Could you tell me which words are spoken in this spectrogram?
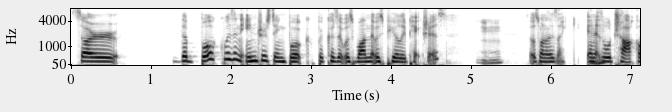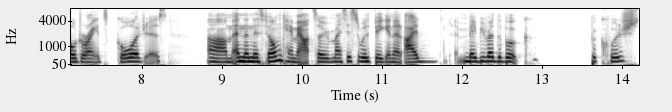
So the book was an interesting book because it was one that was purely pictures. Mhm. So it was one of those like, and it's all charcoal drawing. It's gorgeous. Um, and then this film came out. So my sister was big in it. I maybe read the book because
